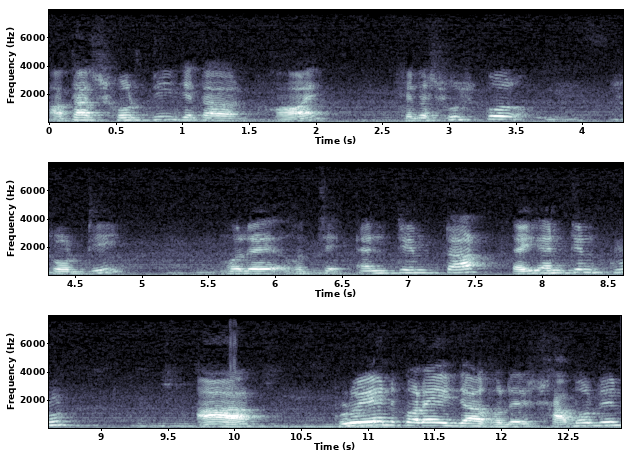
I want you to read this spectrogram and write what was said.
অর্থাৎ সর্দি যেটা হয়, সেটা শুষ্ক সর্দি হলে হচ্ছে অ্যান্টিমটার এই অ্যান্টিম ক্রুড আর ফ্লুয়েন্ট করাই যা হলে সাবলীন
